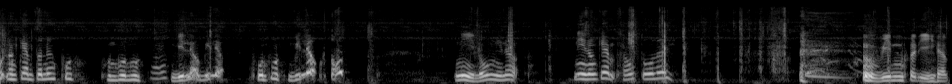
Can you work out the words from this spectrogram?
ดน้องแก้มตัวนึงพูดพุ่นพุ่นพุ่นบินแล้วบินแล้วพุ่นพุ่นบินแล้วตบนี่ลงนี่แล้ว นี่น้องแก้มสองตัวเลยวินพอดีครับ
